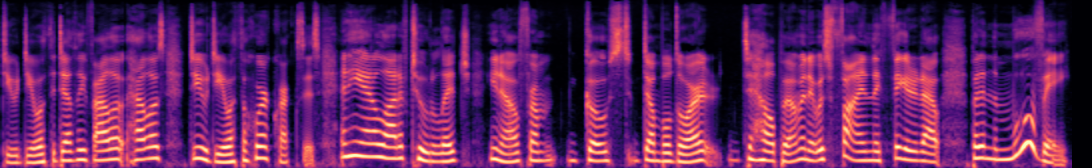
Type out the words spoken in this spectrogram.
Do you deal with the Deathly Follow- Hallows? Do you deal with the Horcruxes? And he had a lot of tutelage, you know, from Ghost Dumbledore to help him, and it was fine. They figured it out. But in the movie,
